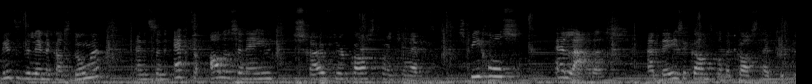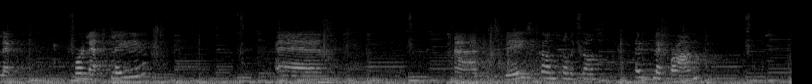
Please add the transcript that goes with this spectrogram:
dit is de linnenkast Dongen. En het is een echte alles-in-één schuifdeurkast, want je hebt spiegels en lades. Aan deze kant van de kast heb je plek voor legkleding. En aan deze kant van de kast heb je plek voor hang.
